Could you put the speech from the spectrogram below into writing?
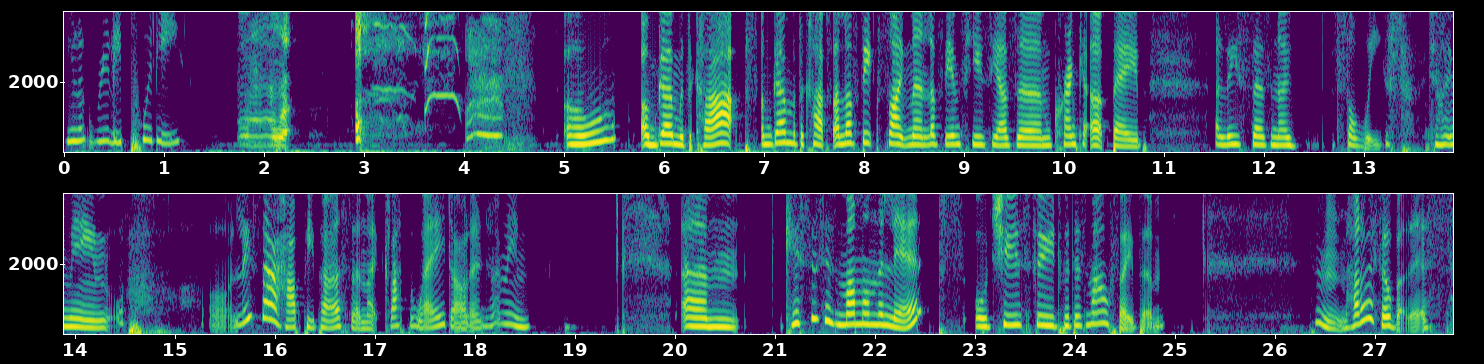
you look really pretty. oh I'm going with the claps. I'm going with the claps. I love the excitement, love the enthusiasm. Crank it up, babe. At least there's no sorries. Do you know what I mean? Oh, at least they're a happy person. Like clap away, darling. Do you know what I mean? Um, kisses his mum on the lips or chews food with his mouth open. Hmm, how do I feel about this?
